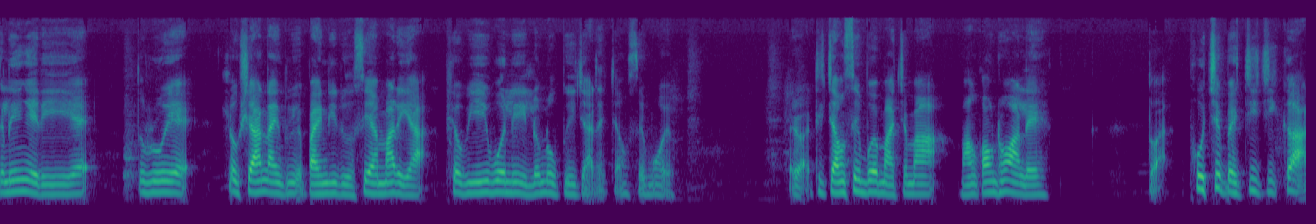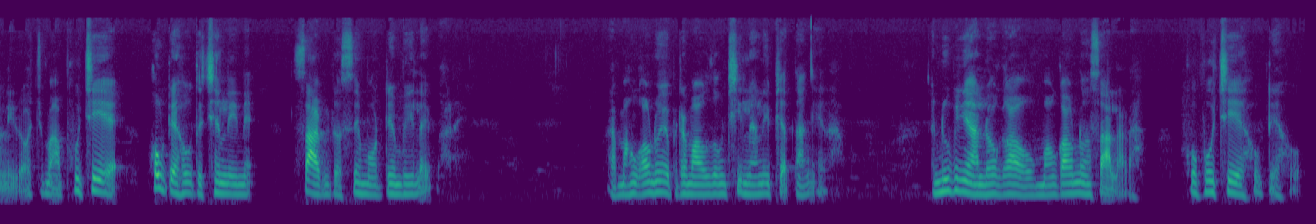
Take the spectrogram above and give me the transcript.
ကလေးငယ်တွေရဲ့သူတို့ရဲ့လှုပ်ရှားနိုင်သူအပိုင်းလေးတွေကိုဆရာမတွေကဖြော်ပြရေးပွဲလေးလှုပ်လှုပ်ပေးကြတယ်ကျောင်းစင်ပွဲကိုအဲ့တော့ဒီကျောင်းစင်ပွဲမှာကျမမောင်ကောင်းထုံးကလည်းသူကဖိုးချစ်ပဲជីជីကနေတော့ကျမဖိုးချစ်ရဲ့ဟုတ်တယ်ဟုတ်တဲ့ချင်းလေးနဲ့စပြီးတော့စင်မော်တင်ပေးလိုက်ပါတယ်အဲမောင်ကောင်းထုံးရဲ့ပထမဆုံးခြိလန်းလေးဖြတ်တန်းခဲ့တာအမှုပညာလောကကိုမောင်ကောင်းထုံးစလာတာ ကိုဖိုးချစ်ရဲ့ဟုတ်တယ်ဟုတ်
